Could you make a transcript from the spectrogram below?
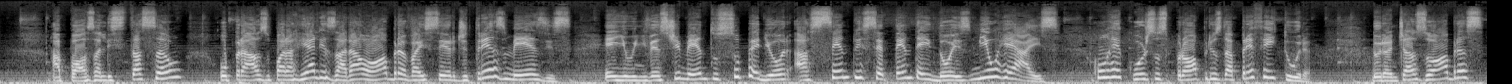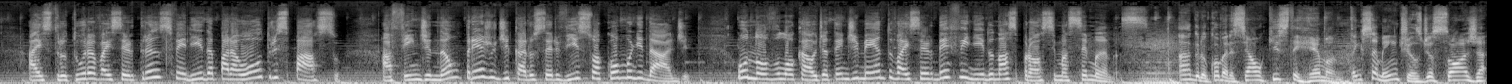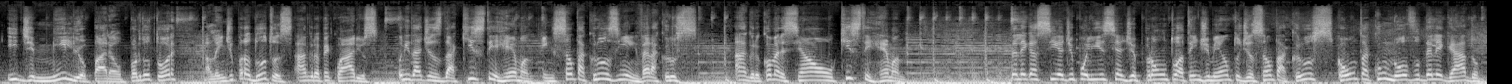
Após a licitação, o prazo para realizar a obra vai ser de três meses, em um investimento superior a 172 mil reais, com recursos próprios da prefeitura. Durante as obras, a estrutura vai ser transferida para outro espaço, a fim de não prejudicar o serviço à comunidade. O novo local de atendimento vai ser definido nas próximas semanas. Agrocomercial Kisterreman tem sementes de soja e de milho para o produtor, além de produtos agropecuários. Unidades da Kisterreman em Santa Cruz e em Veracruz. Agrocomercial Kisterreman. Delegacia de Polícia de Pronto Atendimento de Santa Cruz conta com um novo delegado.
